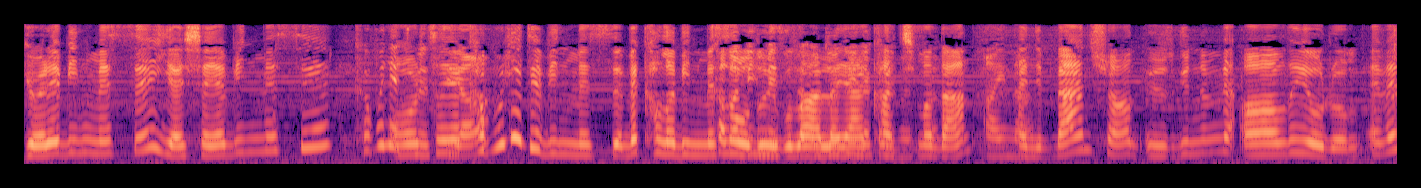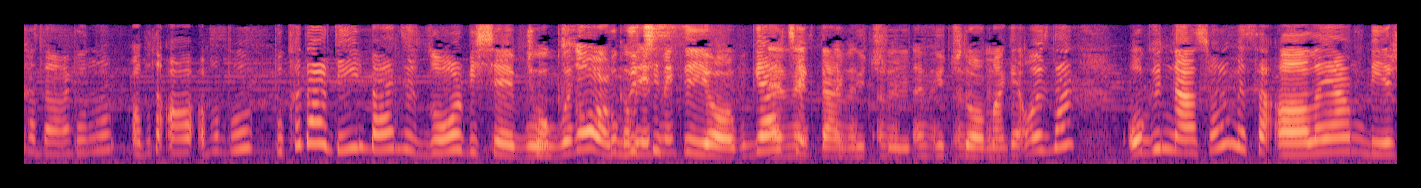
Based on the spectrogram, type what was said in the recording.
görebilmesi, yaşayabilmesi, Kabul etmesi ortaya ya. kabul edebilmesi ve kalabilmesi, o Kalabilmesi, duygularla duyguyla yani kalabilmesi. kaçmadan. Aynen. Hani ben şu an üzgünüm ve ağlıyorum. Evet kadar. bunu ama, bu da- ama bu bu kadar değil bence zor bir şey bu. Çok Bu- zor, Bu kabul güç etmek- istiyor. Bu gerçekten Evet, evet, güçlü evet, evet, güçlü evet, olmak. Yani o yüzden o günden sonra mesela ağlayan bir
